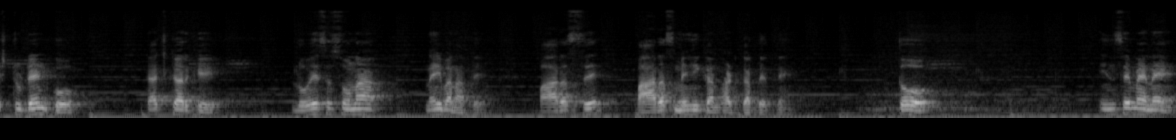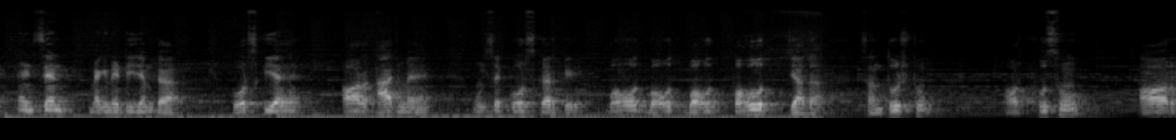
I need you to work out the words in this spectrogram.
स्टूडेंट को टच करके लोहे से सोना नहीं बनाते, पारस से पारस में ही कन्वर्ट कर देते हैं। तो इनसे मैंने एंशियंट मैग्नेटिज्म का कोर्स किया है और आज मैं उनसे कोर्स करके बहुत बहुत बहुत बहुत ज़्यादा संतुष्ट हूँ और खुश हूँ और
